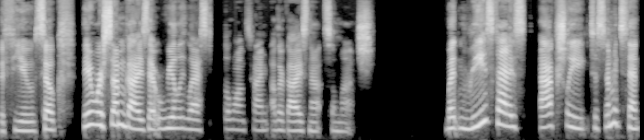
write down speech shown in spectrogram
a few. So there were some guys that really lasted a long time, other guys not so much. But these guys actually, to some extent,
